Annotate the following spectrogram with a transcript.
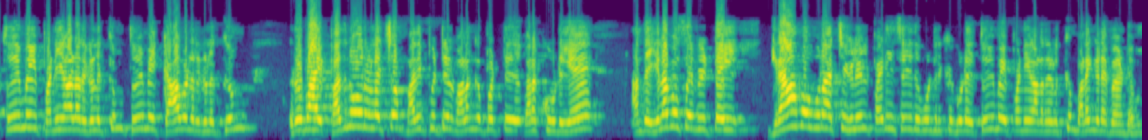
தூய்மை பணியாளர்களுக்கும் தூய்மை காவலர்களுக்கும் ரூபாய் பதினோரு லட்சம் மதிப்பீட்டில் வழங்கப்பட்டு வரக்கூடிய அந்த இலவச வீட்டை கிராம ஊராட்சிகளில் பணி செய்து கொண்டிருக்கக்கூடிய தூய்மை பணியாளர்களுக்கும் வழங்கிட வேண்டும்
